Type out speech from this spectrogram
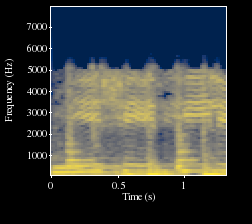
भेषे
